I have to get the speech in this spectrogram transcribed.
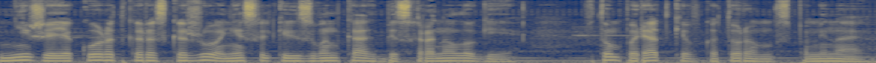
Ниже я коротко расскажу о нескольких звонках без хронологии, в том порядке, в котором вспоминаю.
